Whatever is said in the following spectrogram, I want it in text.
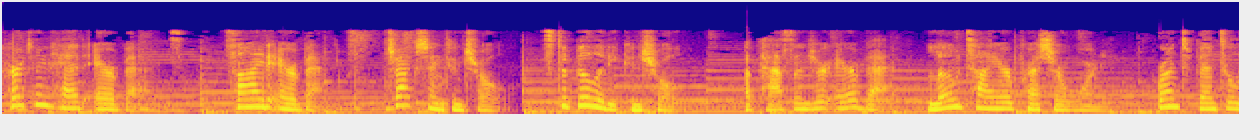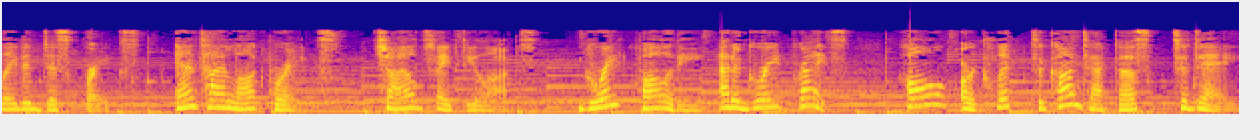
Curtain head airbags, side airbags, traction control, stability control, a passenger airbag, low tire pressure warning, front ventilated disc brakes, anti-lock brakes, child safety locks. Great quality at a great price. Call or click to contact us today.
